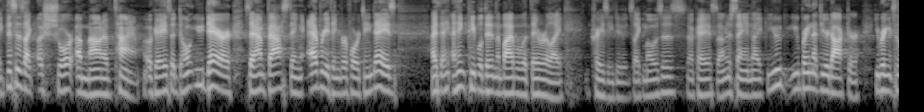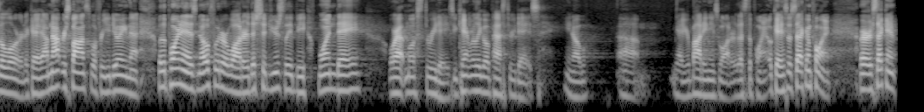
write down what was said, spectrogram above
Like this is like a short amount of time, okay? So don't you dare say I'm fasting everything for 14 days. I, th- I think people did it in the Bible, but they were like crazy dudes, like Moses, okay? So I'm just saying, like, you, you bring that to your doctor. You bring it to the Lord, okay? I'm not responsible for you doing that. But the point is, no food or water. This should usually be one day or at most three days. You can't really go past three days. You know, um, yeah, your body needs water. That's the point. Okay, so second point, or second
